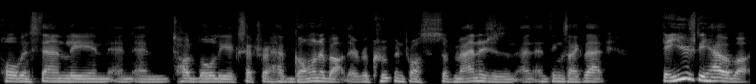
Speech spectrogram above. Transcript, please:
Paul Winstanley and and and Todd Boehly etc have gone about their recruitment process of managers and, and, and things like that, they usually have about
